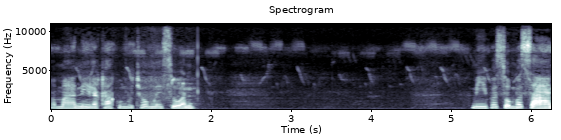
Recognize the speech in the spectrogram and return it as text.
ประมาณนี้แหละค่ะคุณผู้ชมในสวน มีผสมผสาน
